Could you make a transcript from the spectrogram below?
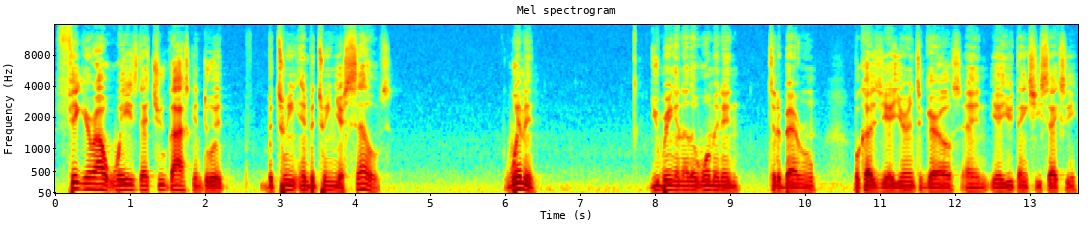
figure out ways that you guys can do it between in between yourselves. Women, you bring another woman in to the bedroom because yeah, you're into girls and yeah, you think she's sexy.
